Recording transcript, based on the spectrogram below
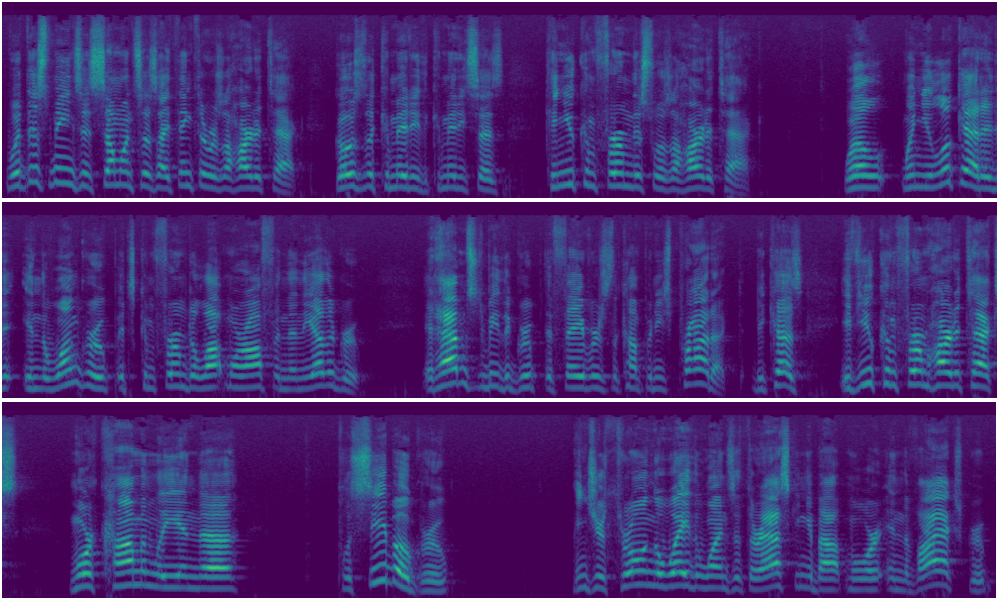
what this means is someone says, I think there was a heart attack, goes to the committee, the committee says, can you confirm this was a heart attack? Well, when you look at it in the one group, it's confirmed a lot more often than the other group. It happens to be the group that favors the company's product because if you confirm heart attacks more commonly in the placebo group, means you're throwing away the ones that they're asking about more in the Vioxx group.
